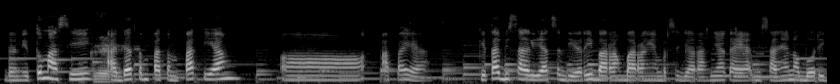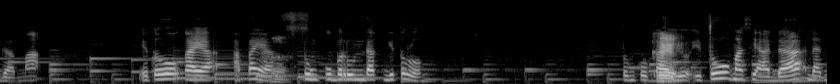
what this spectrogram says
Dan itu masih Oke. ada tempat-tempat yang eh, apa ya? Kita bisa lihat sendiri barang-barang yang bersejarahnya kayak misalnya Noborigama. Itu kayak apa ya? Tungku berundak gitu loh. Tungku kayu itu masih ada dan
